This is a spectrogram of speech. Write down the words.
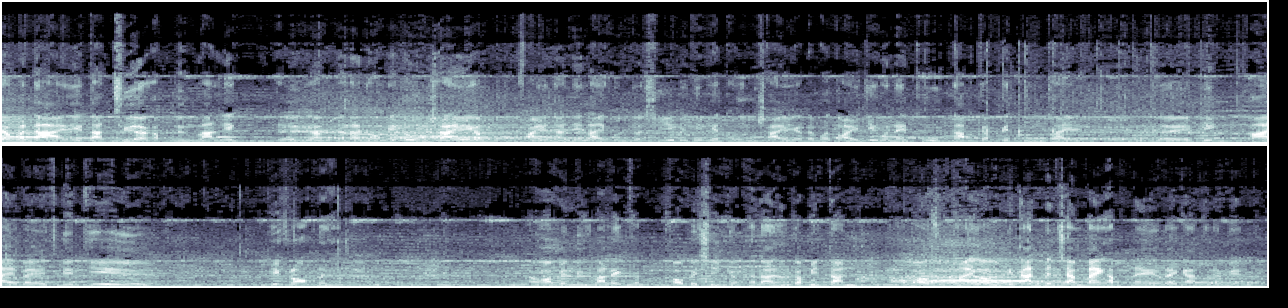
จำมาได้นี่ตัดเชือกครับ1ล้านเล็กเจอกับทางด้านของเพชรธงชัยครับไฟนั้นนี่หลายคนก็ชี้ไปที่เพชรธงชัยครับแต่พอต่อยจริงวันนี้ถูกนับกับเพชรธงชัยเลยพลิกพ่ายไปชนิดที่พลิกล็อกเลยครับแล้วก็เป็นหนึ่งล้านเล็กครับเข้าไปชิงกับทางด้านของกัปตันแล้วสุดท้ายก็กัปตันเป็นแชมป์ไปครับในรายการทัวร์นาเมนต์ครับ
